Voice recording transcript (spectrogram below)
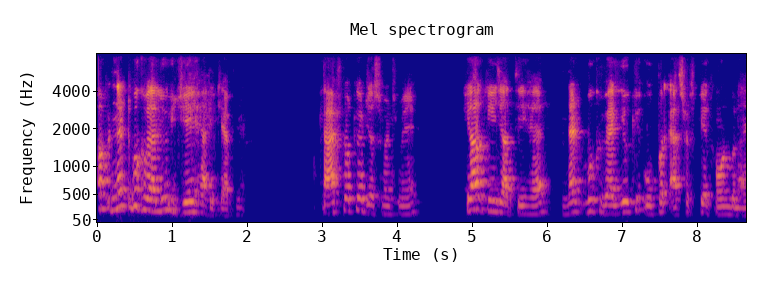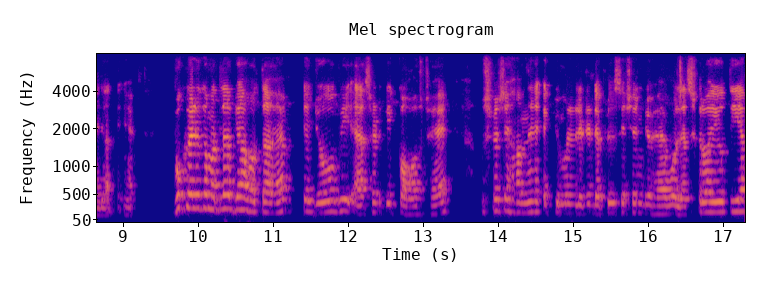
अब नेट बुक वैल्यू ये है कैप में। कैश फ्लो के एडजस्टमेंट में क्या की जाती है? नेट बुक वैल्यू के ऊपर एसेट्स के अकाउंट बनाए जाते हैं। बुक वैल्यू का मतलब क्या होता है कि जो भी एसेट की कॉस्ट है, उसमें से हमने एक्यूमुलेटेड डेप्रिसिएशन जो है वो लेस करवाई होती है।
